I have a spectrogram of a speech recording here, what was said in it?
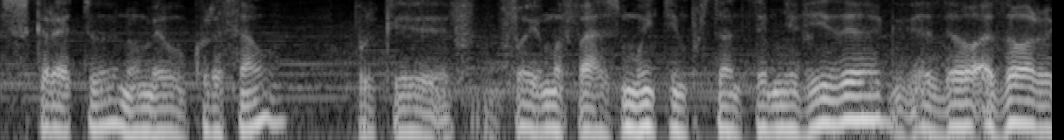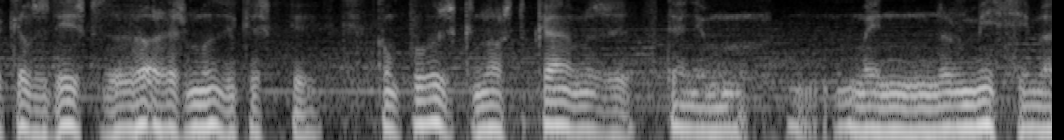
secreto no meu coração, porque foi uma fase muito importante da minha vida. Adoro, adoro aqueles discos, adoro as músicas que, que, compus, que nós tocamos. Tenho uma enormíssima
